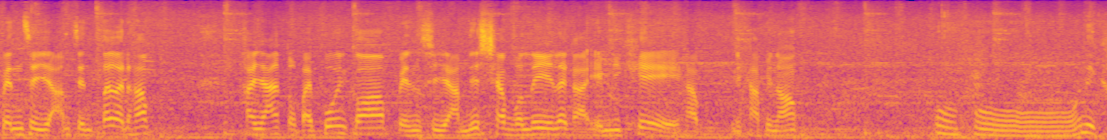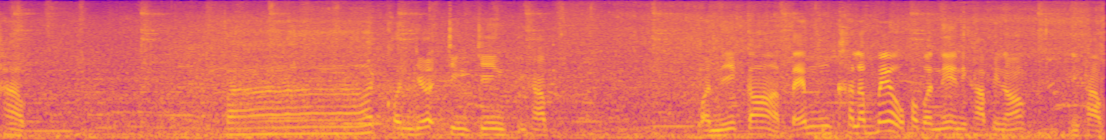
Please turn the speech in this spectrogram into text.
เป็นสยามเซ็นเตอร์นะครับถ้าย้างต่อไปพูดก็เป็นสยามดิสคัฟเวอรี่และกับ MBK ครับ นี่ครับพี่น้อง โอ้โห นี่ครับป๊าดคนเยอะจริง ๆ ครับ วันนี้ก็เต็มคาราเบลครับวันนี้นี่ครับพี่น้องนี่ครับ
